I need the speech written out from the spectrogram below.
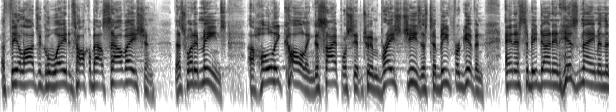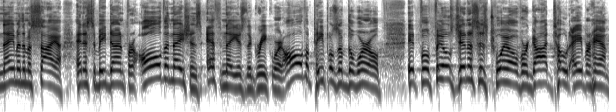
a theological way to talk about salvation. That's what it means. A holy calling, discipleship, to embrace Jesus, to be forgiven. And it's to be done in His name, in the name of the Messiah. And it's to be done for all the nations. Ethne is the Greek word, all the peoples of the world. It fulfills Genesis 12, where God told Abraham,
